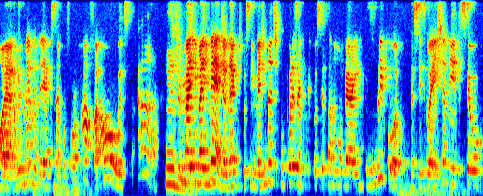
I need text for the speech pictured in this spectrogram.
Oh, é, remember the example for Rafa? Oh, it's ah, mas, mas em média, né? Tipo assim, imagina, tipo, por exemplo, que você tá num lugar em público, a situation, e do seu,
